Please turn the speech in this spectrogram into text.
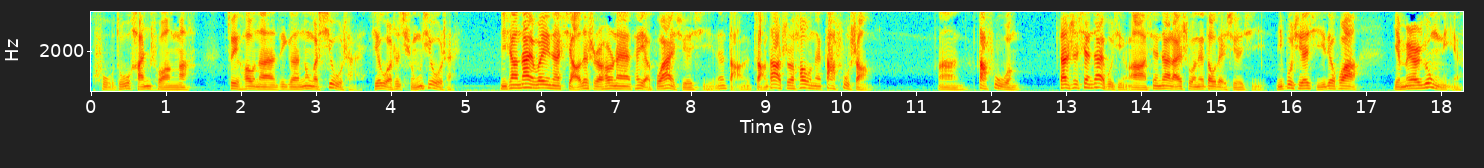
苦读寒窗啊。最后呢，这个弄个秀才，结果是穷秀才。你像那位呢，小的时候呢，他也不爱学习，那长长大之后呢，大富商，啊，大富翁。但是现在不行啊，现在来说呢，都得学习。你不学习的话，也没人用你呀。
